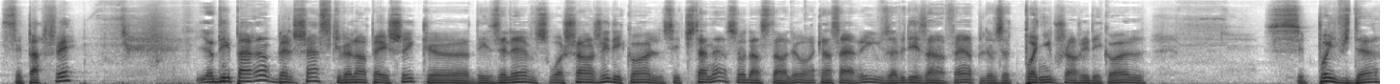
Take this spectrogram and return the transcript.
C'est parfait. Il y a des parents de Bellechasse qui veulent empêcher que des élèves soient changés d'école. C'est tannant, ça, dans ce temps-là. hein. Quand ça arrive, vous avez des enfants, puis là, vous êtes poignés pour changer d'école. C'est pas évident.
